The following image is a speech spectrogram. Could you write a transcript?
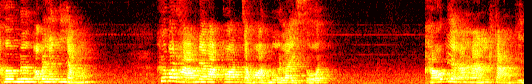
เครื่องนึงเอาไปเฮ็ดอีหยังคือบ่ถามเนี่ยว่าก่อนจะหอดมือไล่สดเขาเลี้ยงอาหารการกิน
